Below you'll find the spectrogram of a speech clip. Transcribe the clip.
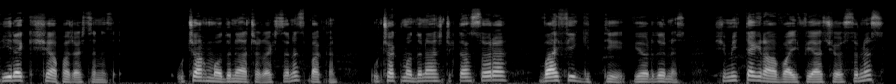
direkt şey yapacaksınız. Uçak modunu açacaksınız. Bakın. Uçak modunu açtıktan sonra Wi-Fi gitti. Gördünüz. Şimdi tekrar Wi-Fi açıyorsunuz.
